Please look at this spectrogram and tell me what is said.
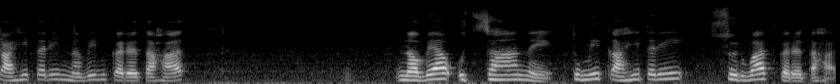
काहीतरी नवीन करत आहात. नव्या उत्साहाने तुम्ही काहीतरी सुरुवात करत आहात.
